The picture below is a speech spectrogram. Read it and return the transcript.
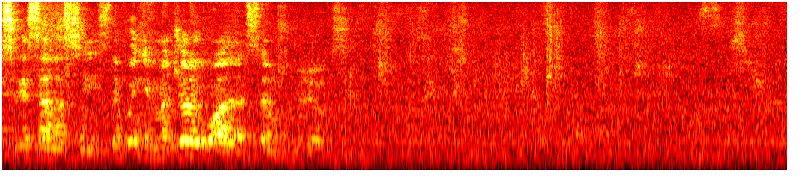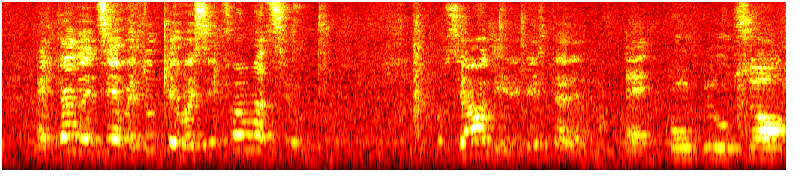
x che stanno a sinistra. Quindi è maggiore o uguale all'estremo superiore di sinistra mettendo insieme tutte queste informazioni possiamo dire che il teorema è concluso.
